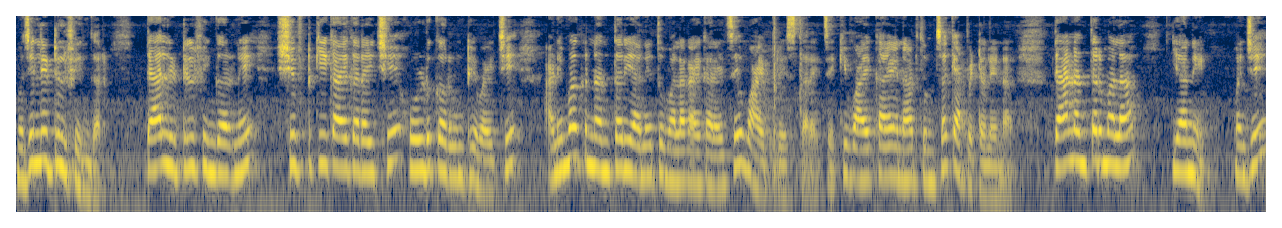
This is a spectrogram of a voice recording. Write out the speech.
म्हणजे लिटिल फिंगर त्या लिटिल फिंगरने शिफ्ट की काय करायची? होल्ड करून ठेवायची आणि मग नंतर याने तुम्हाला काय करायचे? वाय प्रेस करायचे की वाय काय येणार? तुमचं कॅपिटल येणार. त्यानंतर मला याने म्हणजे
